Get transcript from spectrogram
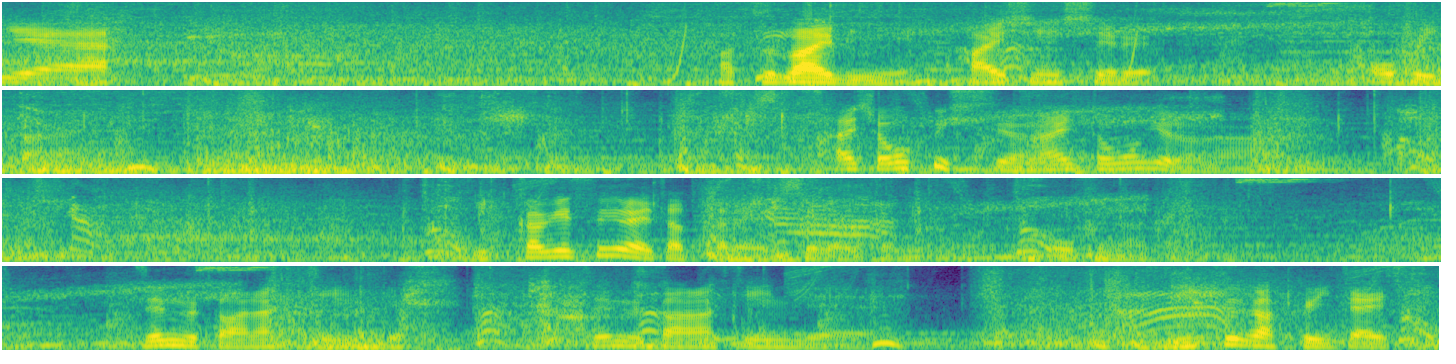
いや発売日配信してる。オフいかない。最初オフ必要ないと思うけどな。1ヶ月ぐらい経ったらやせばいいと思うオフなんて全部買わなくていいんで。全部買わなくていいんで。肉が食いたいですね。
